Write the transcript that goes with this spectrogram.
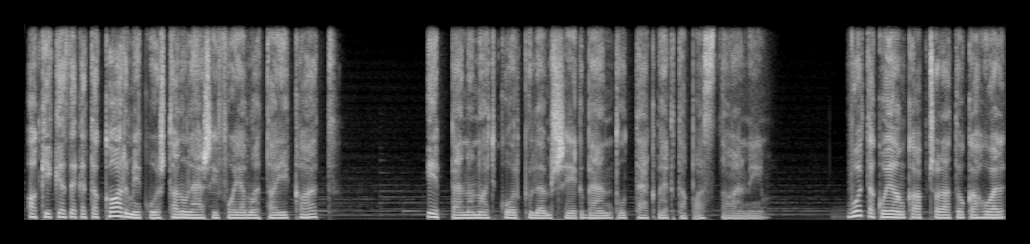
akik ezeket a karmikus tanulási folyamataikat éppen a nagy korkülönbségben tudták megtapasztalni. Voltak olyan kapcsolatok, ahol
